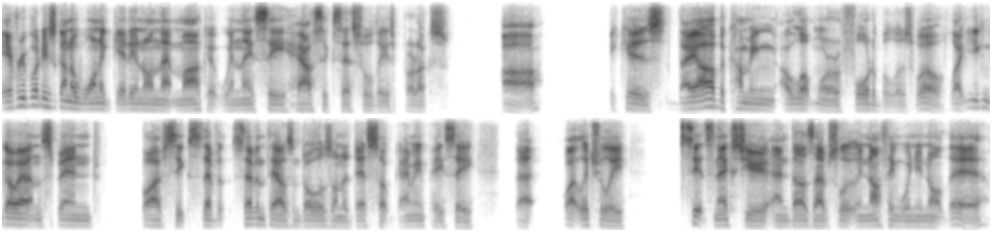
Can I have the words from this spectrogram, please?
Everybody's going to want to get in on that market when they see how successful these products are because they are becoming a lot more affordable as well. Like you can go out and spend five, six, seven, seven thousand dollars on a desktop gaming PC that quite literally sits next to you and does absolutely nothing when you're not there.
